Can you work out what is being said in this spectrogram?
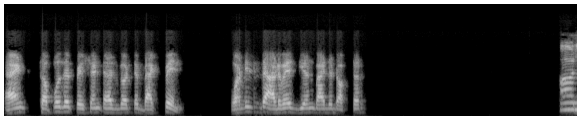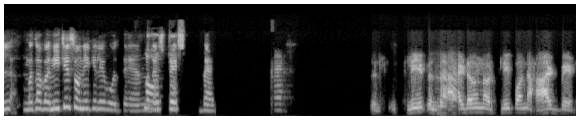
And suppose a patient has got a back pain what is the advice given by the doctor? और ल- मतलब नीचे सोने के लिए बोलते हैं मतलब straight back sleep lie down और स्लीप ऑन हार्ड बेड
